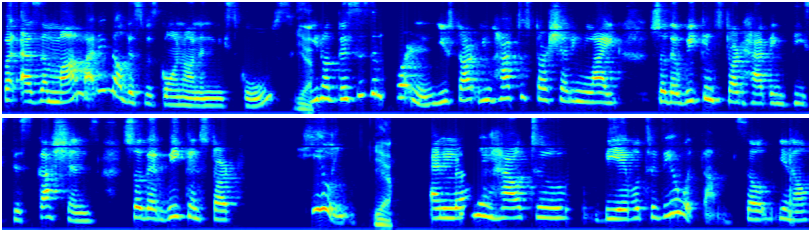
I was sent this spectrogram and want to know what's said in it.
But as a mom, I didn't know this was going on in these schools. Yeah. You know, this is important. You start you have to start shedding light so that we can start having these discussions so that we can start healing Yeah. And learning how to be able to deal with them. So, you know,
